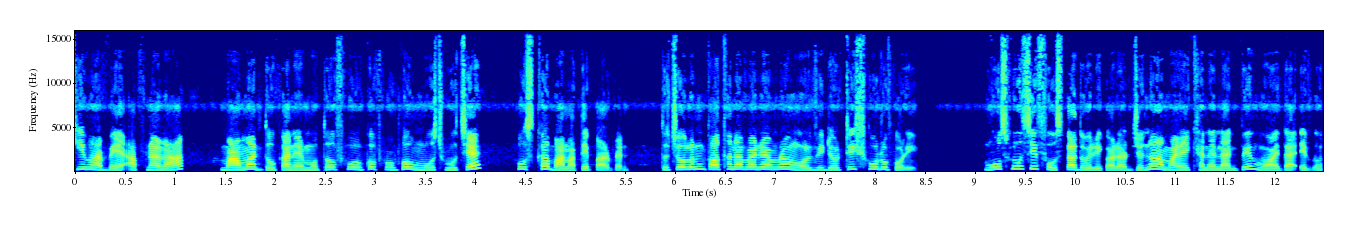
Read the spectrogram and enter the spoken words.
কীভাবে আপনারা মামার দোকানের মতো ফুলকো ফুলকো মুচমুচে ফুচকা বানাতে পারবেন। তো চলুন কথা না বাড়ি আমরা মূল ভিডিওটি শুরু করি। মুচমুচি ফুচকা তৈরি করার জন্য আমার এখানে লাগবে ময়দা এবং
